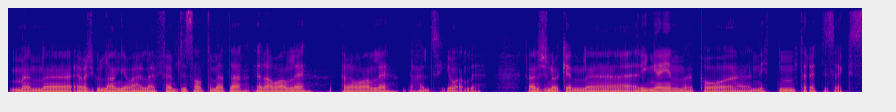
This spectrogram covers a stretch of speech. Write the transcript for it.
Men eh, jeg vet ikke hvor lang jeg var. Eller 50 centimeter? Er det vanlig? Er det vanlig? Det er helt sikkert vanlig. Kanskje noen eh, ringer inn på eh, 1936,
